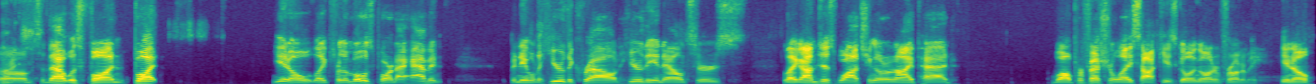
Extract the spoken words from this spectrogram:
Um, so that was fun. But, you know, like for the most part, I haven't been able to hear the crowd, hear the announcers. Like I'm just watching on an iPad while professional ice hockey is going on in front of me, you know?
